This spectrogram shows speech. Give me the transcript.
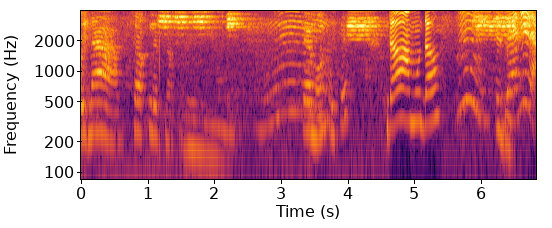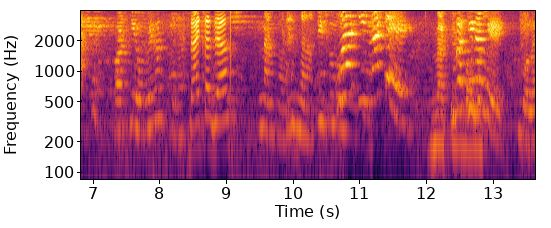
ওই না চকলেট না কেমন হয়েছে? দাও আমু দাও। ভ্যানিলা। আর কি ওভেন আছে রাইতা যা। টিস্যু পুরা কি না কেক? না পুরা কিনা কেক বলে।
